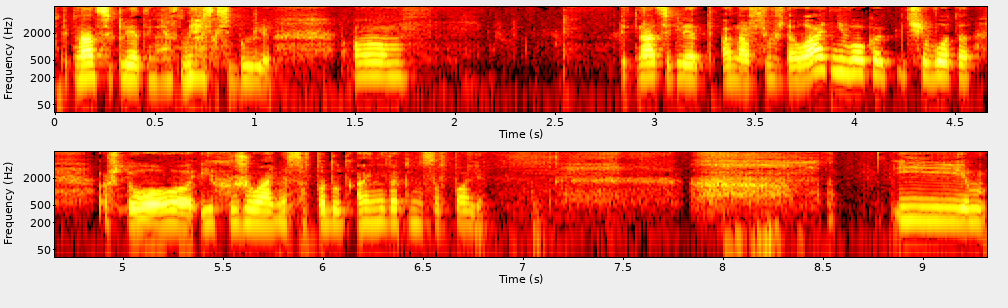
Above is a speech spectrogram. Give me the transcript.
15 лет они вместе были. Э, 15 лет она все ждала от него как чего-то, что их желания совпадут, а они так не совпали. И,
